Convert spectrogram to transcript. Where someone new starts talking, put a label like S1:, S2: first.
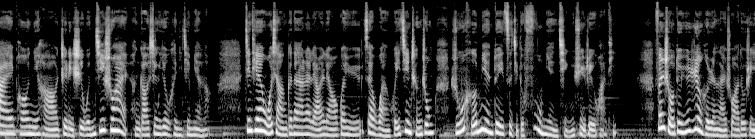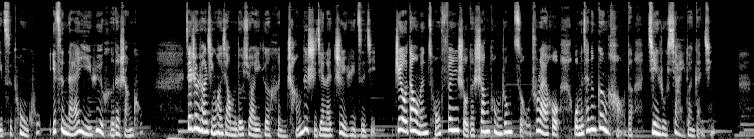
S1: 嗨，朋友你好，这里是文姬说爱，很高兴又和你见面了。今天我想跟大家来聊一聊关于在挽回进程中如何面对自己的负面情绪这个话题。分手对于任何人来说啊，都是一次痛苦，一次难以愈合的伤口。在正常情况下，我们都需要一个很长的时间来治愈自己。只有当我们从分手的伤痛中走出来后，我们才能更好的进入下一段感情。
